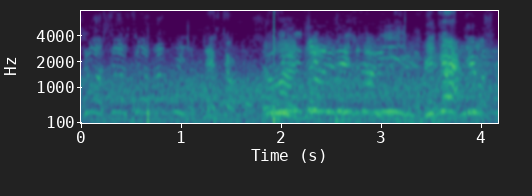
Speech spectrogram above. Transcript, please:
Все, все, все, забыли. Здесь, Все, Витя! Витя!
